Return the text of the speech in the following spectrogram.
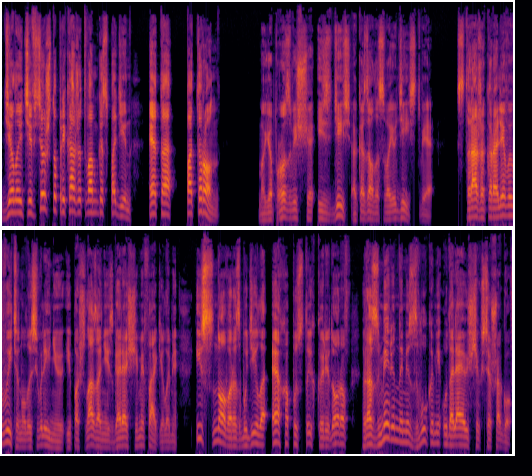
«Делайте все, что прикажет вам господин, это патрон». Мое прозвище и здесь оказало свое действие. Стража королевы вытянулась в линию и пошла за ней с горящими факелами, и снова разбудила эхо пустых коридоров размеренными звуками удаляющихся шагов.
